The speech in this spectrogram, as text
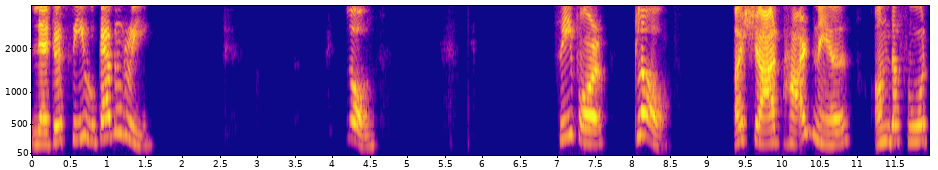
letter C vocabulary. Claw. C for claw. A sharp hard nail on the foot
